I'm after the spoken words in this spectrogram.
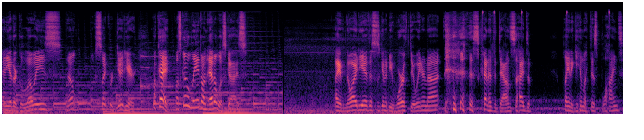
Any other glowies? Nope. Looks like we're good here. Okay, let's go land on Edolus, guys. I have no idea if this is going to be worth doing or not. It's kind of the downsides of playing a game like this blind.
